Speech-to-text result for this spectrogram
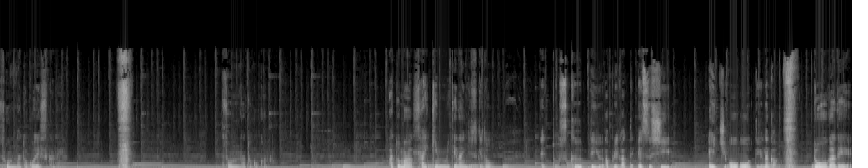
そんなとこですかね。そんなとこかな。あとまあ最近見てないんですけどえっとスクーっていうアプリがあって SCHOO っていうなんか動画で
